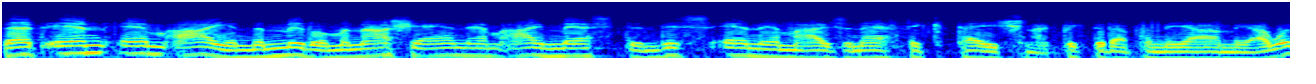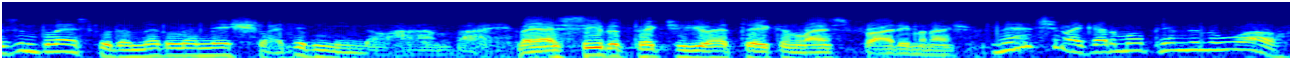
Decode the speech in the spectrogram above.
That NMI in the middle, Menashe NMI Meston. This NMI is an affectation. I picked it up in the army. I wasn't blessed with a middle initial. I didn't mean no harm by it. May I see the picture you had taken last Friday, Menashe? Naturally, I got them all pinned in the wall.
